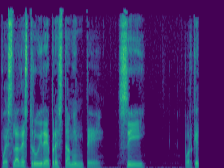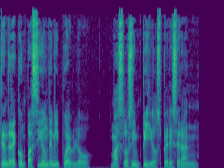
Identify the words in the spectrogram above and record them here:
Pues la destruiré prestamente, sí, porque tendré compasión de mi pueblo, mas los impíos perecerán.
